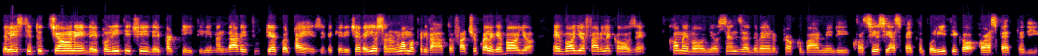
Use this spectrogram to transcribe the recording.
delle istituzioni, dei politici, dei partiti, li mandavi tutti a quel paese perché diceva io sono un uomo privato, faccio quello che voglio e voglio fare le cose come voglio senza dover preoccuparmi di qualsiasi aspetto politico o aspetto di,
